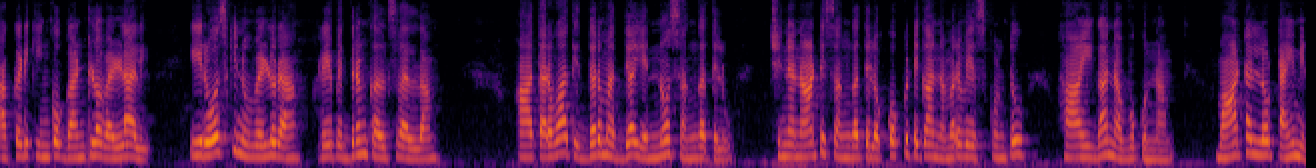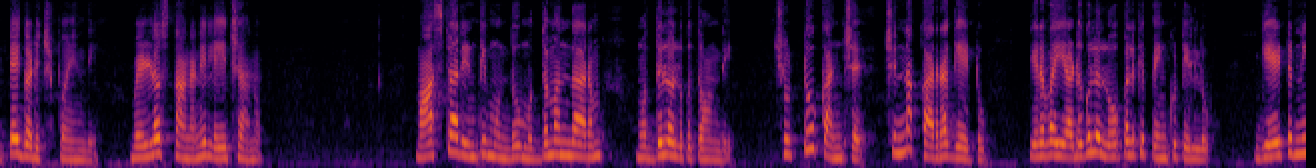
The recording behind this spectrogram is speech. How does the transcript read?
అక్కడికి ఇంకో గంటలో వెళ్ళాలి. ఈ రోజుకి నువ్వు వెళ్ళురా. రేపిద్దరం కలిసి వెళ్దాం. ఆ తర్వాత ఇద్దరి మధ్య ఎన్నో సంగతులు. చిన్ననాటి సంగతులు ఒక్కొక్కటిగా నమరు వేసుకుంటూ హాయిగా నవ్వుకున్నాం. మాటల్లో టైం ఇట్టే గడిచిపోయింది. వెళ్ళొస్తానని లేచాను. మాస్టర్ ఇంటి ముందు ముద్దమందారం ముద్దులొలుకుతోంది. చుట్టూ కంచె చిన్న కర్ర గేటు ఇరవై అడుగుల లోపలికి పెంకుటిల్లు గేటుని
